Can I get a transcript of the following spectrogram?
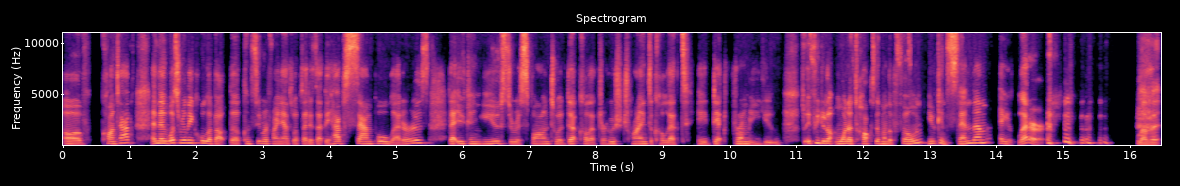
of contact. And then what's really cool about the consumer finance website is that they have sample letters that you can use to respond to a debt collector who's trying to collect a debt from you. So if you do not want to talk to them on the phone, you can send them a letter. Love it.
